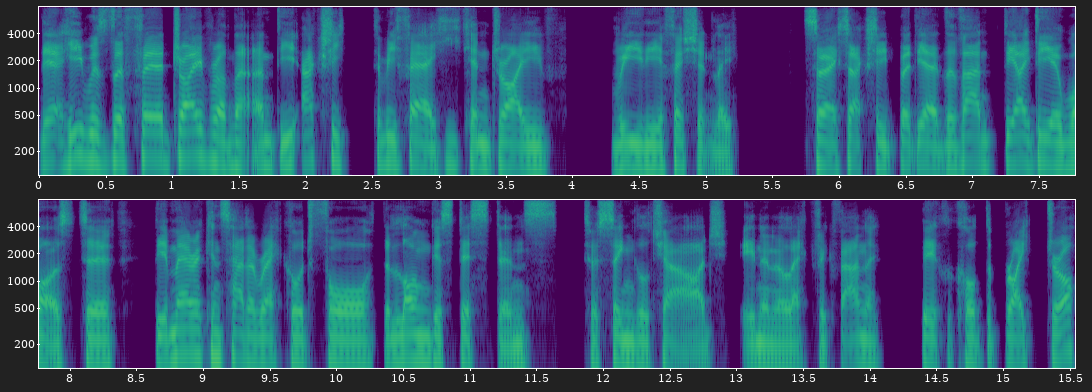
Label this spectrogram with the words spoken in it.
Yeah. He was the third driver on that. And he actually, to be fair, he can drive really efficiently. So it's actually, but yeah, the van, the idea was to, the Americans had a record for the longest distance to a single charge in an electric van, a vehicle called the BrightDrop,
